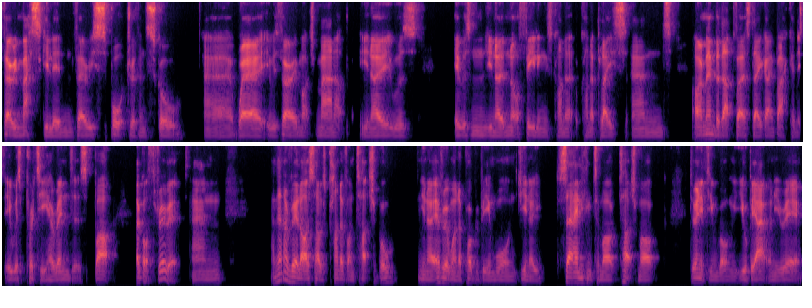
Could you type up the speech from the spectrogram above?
very masculine, very sport driven school uh, where it was very much man up. You know, it was it was you know not a feelings kind of kind of place. And I remember that first day going back, and it, it was pretty horrendous, but I got through it. And and then I realised I was kind of untouchable. You know, everyone had probably been warned. You know, say anything to Marc, touch Marc, do anything wrong, you'll be out on your ear.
